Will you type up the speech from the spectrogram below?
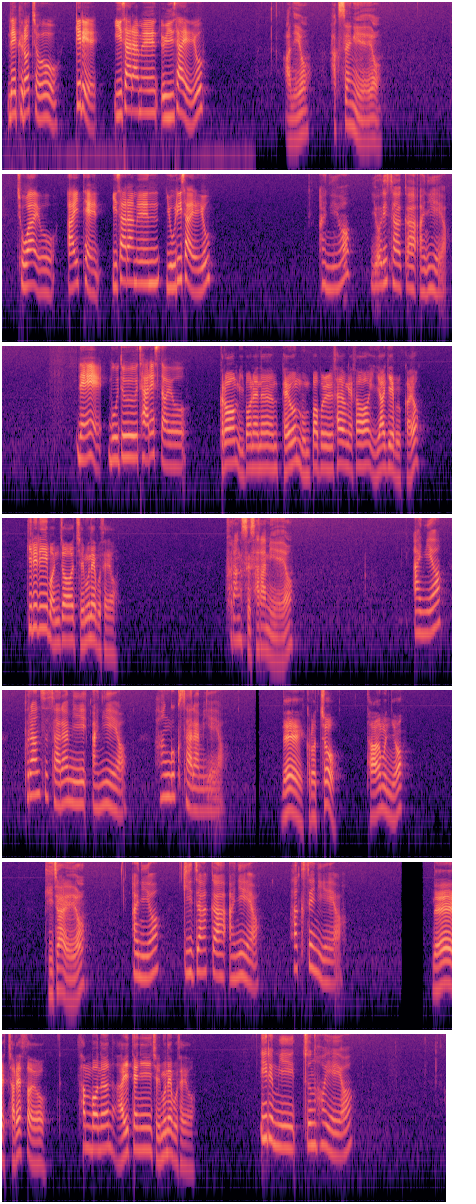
네, 그렇죠. 끼릴, 이 사람은 의사예요? 아니요. 학생이에요. 좋아요. 아이텐, 이 사람은 요리사예요? 아니요. 요리사가 아니에요. 네, 모두 잘했어요. 그럼 이번에는 배운 문법을 사용해서 이야기해 볼까요? 끼리리 먼저 질문해 보세요. 프랑스 사람이에요. 아니요. 프랑스 사람이 아니에요. 한국 사람이에요. 네, 그렇죠. 다음은요. 기자예요. 아니요. 기자가 아니에요. 학생이에요. 네, 잘했어요. 3번은 아이텐이 질문해 보세요. 이름이 준호예요.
